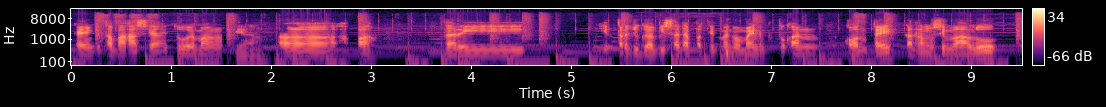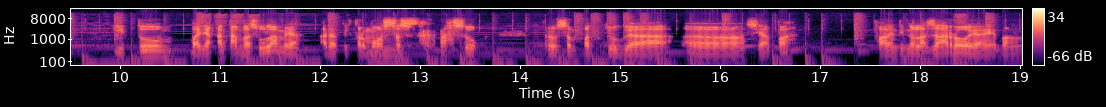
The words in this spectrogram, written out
kayak yang kita bahas ya itu emang ya. uh, apa dari Inter juga bisa dapetin pemain-pemain dibutuhkan Conte karena musim lalu itu banyak kan tambah sulam ya. Ada Victor Hmm. Moses masuk. Terus sempat juga eh, siapa? Valentino Lazaro ya emang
